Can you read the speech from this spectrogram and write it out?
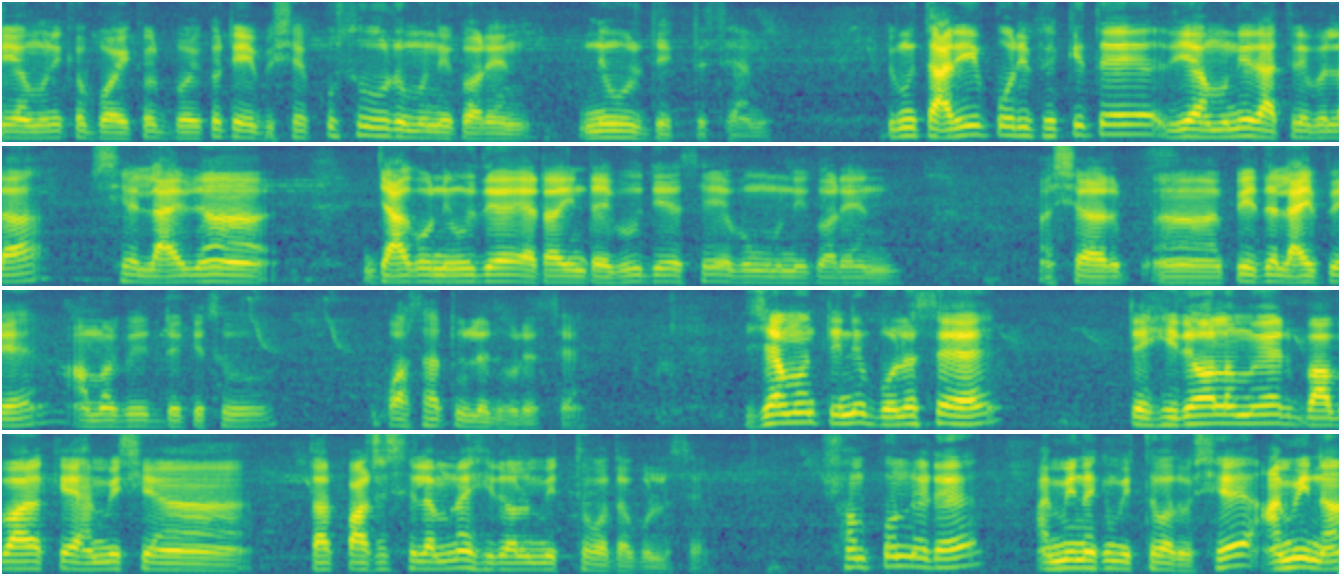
রিয়ামণিকে বয়কট বয়কট এই বিষয়ে প্রচুর মনে করেন নিউজ দেখতেছি আমি। এবং তারই পরিপ্রেক্ষিতে রিয়ামণি রাত্রেবেলা সে লাইভ জাগো নিউজে একটা ইন্টারভিউ দিয়েছে এবং মনে করেন স্যার পেজে লাইভে আমার বিরুদ্ধে কিছু কথা তুলে ধরেছে। যেমন তিনি বলেছে যে হিরো আলমের বাবাকে আমি তার পাশে ছিলাম না, হিরো আলম মিথ্যে কথা বলেছে। সম্পূর্ণ এটা আমি নাকি মিথ্যে কথা। সে আমি না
